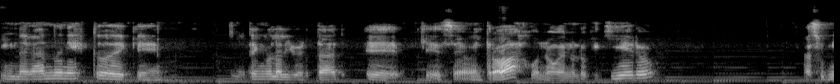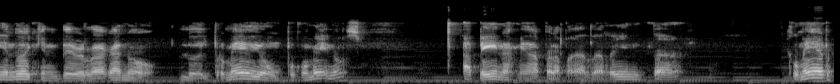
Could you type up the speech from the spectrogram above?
indagando en esto de que no tengo la libertad eh, que deseo en el trabajo, no gano lo que quiero, asumiendo de que de verdad gano lo del promedio, un poco menos, apenas me da para pagar la renta, comer.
